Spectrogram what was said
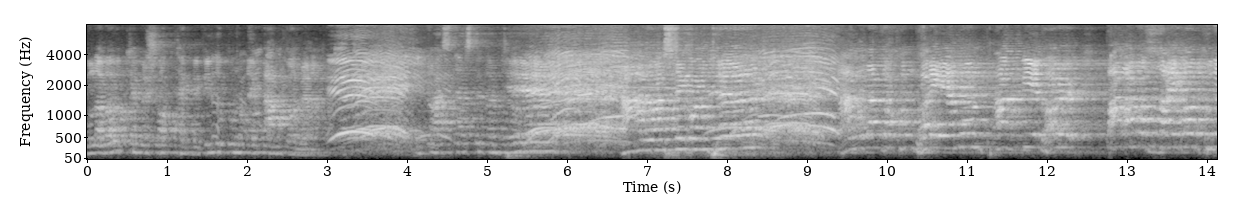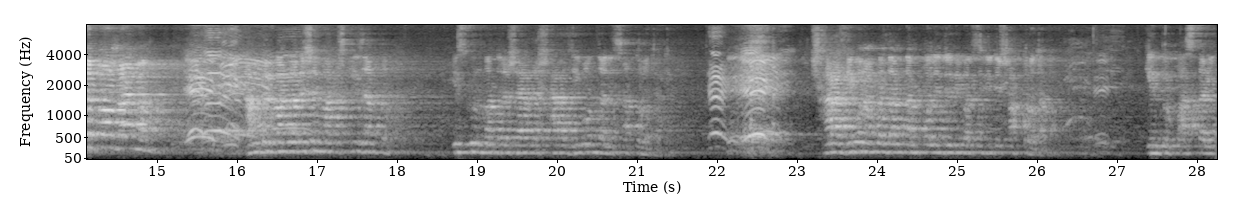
গোলা বারুদ থাকবে সব থাকবে কিন্তু কোনটাই কাম করবে না। একটু আস্তে আস্তে কণ্ঠে। আরও আস্তে কণ্ঠে। আল্লাহ যখন ধরে এমন ফাঁক দিয়ে ধরে পালানোর জায়গাও খুঁজে পাওয়া যায় না। আমাদের বাংলাদেশের মানুষ কি জানতো? স্কুল মাদ্রাসায় আমরা সারা জীবন জানি ছাত্র থাকে সারা জীবন আমরা জানতাম কলেজ ইউনিভার্সিটিতে ছাত্র থাকে কিন্তু পাঁচ তারিখ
